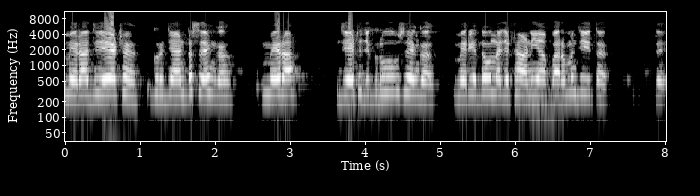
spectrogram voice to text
ਮੇਰਾ ਜੇਠ ਗੁਰਜੰਟ ਸਿੰਘ, ਮੇਰਾ ਜੇਠ ਜਗਰੂਪ ਸਿੰਘ, ਮੇਰੀਆਂ ਦੋਨਾਂ ਜਠਾਣੀਆਂ ਪਰਮਜੀਤ ਤੇ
